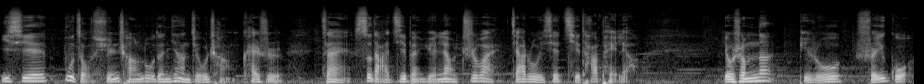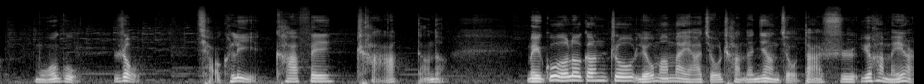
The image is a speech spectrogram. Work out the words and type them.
一些不走寻常路的酿酒厂开始在四大基本原料之外加入一些其他配料，有什么呢？比如水果、蘑菇、肉、巧克力、咖啡、茶等等。美国俄勒冈州流氓麦芽酒厂的酿酒大师约翰梅尔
